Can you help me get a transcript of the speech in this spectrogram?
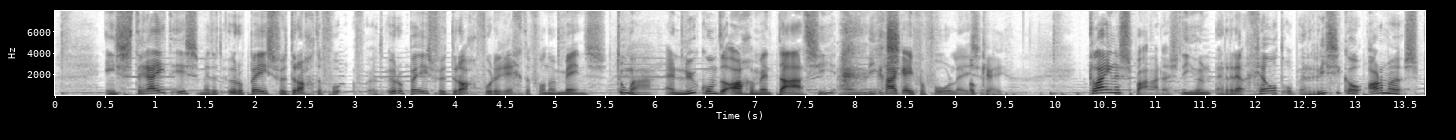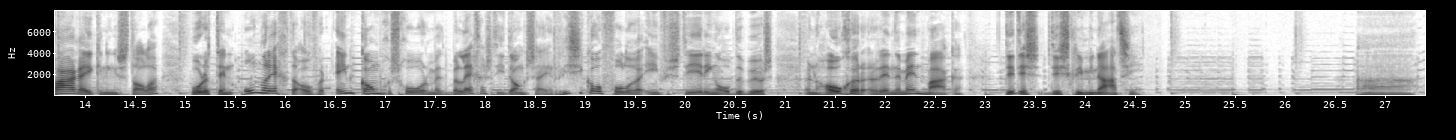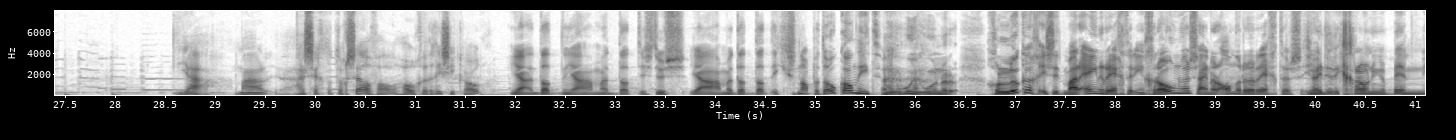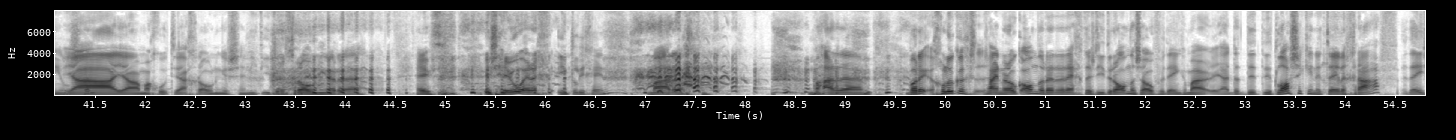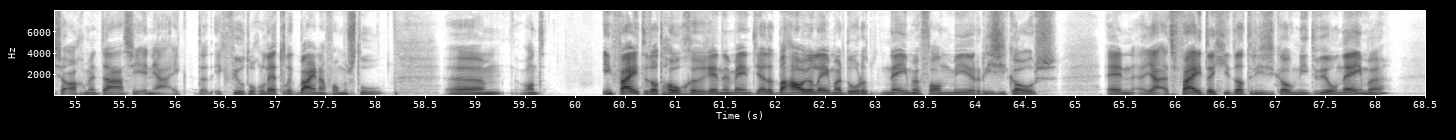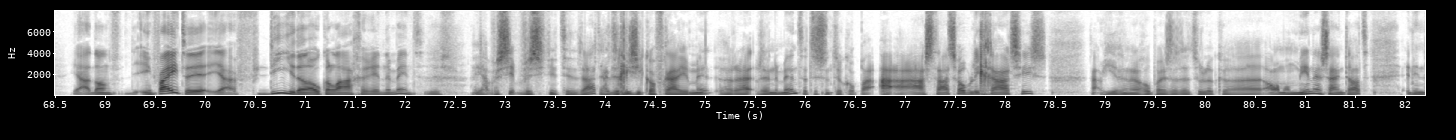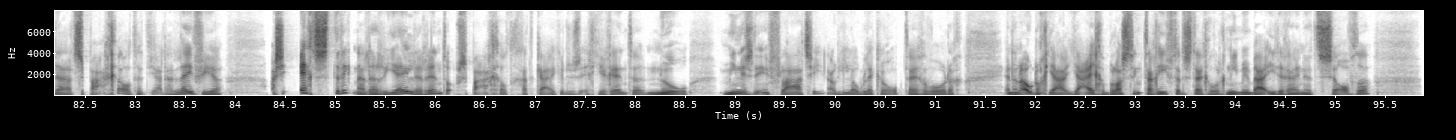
in strijd is met het Europees, verdrag voor, het Europees Verdrag voor de Rechten van de Mens. Doe maar. En nu komt de argumentatie en die ga ik even voorlezen. Oké. Kleine spaarders die hun geld op risicoarme spaarrekeningen stallen, worden ten onrechte over geschoren met beleggers die dankzij risicovollere investeringen op de beurs een hoger rendement maken. Dit is discriminatie. Eh, ja, maar hij zegt het toch zelf al, hoger risico? Ja, dat, ja maar dat is dus. Ja, maar dat, dat, ik snap het ook al niet. Hoe, hoe, hoe gelukkig is dit maar één rechter in Groningen. Zijn er andere rechters Je in. weet dat ik Groninger ben, Niels. hè? Ja, ja, maar goed, ja, Groningers, eh, niet iedere Groninger eh, heeft, is heel erg intelligent. Maar, eh, maar eh, wat ik, gelukkig zijn er ook andere rechters die er anders over denken. Maar ja, dit, dit las ik in de Telegraaf, deze argumentatie. En ja, ik, dat, ik viel toch letterlijk bijna van mijn stoel. Ehm, want in feite, dat hogere rendement, ja, dat behaal je alleen maar door het nemen van meer risico's. En eh, ja, het feit dat je dat risico niet wil nemen, ja, dan in feite ja, verdien je dan ook een lager rendement. Dus. Ja, we, zien, we zien het inderdaad. Het risicovrije rendement, dat is natuurlijk op AAA-staatsobligaties. Nou, hier in Europa is het natuurlijk eh, allemaal minder zijn dat. En inderdaad, spaargeld, het, ja, daar lever je... Als je echt strikt naar de reële rente op spaargeld gaat kijken, dus echt je rente, nul, minus de inflatie. Nou, die loopt lekker op tegenwoordig. En dan ook nog ja, je eigen belastingtarief, dat is tegenwoordig niet meer bij iedereen hetzelfde.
